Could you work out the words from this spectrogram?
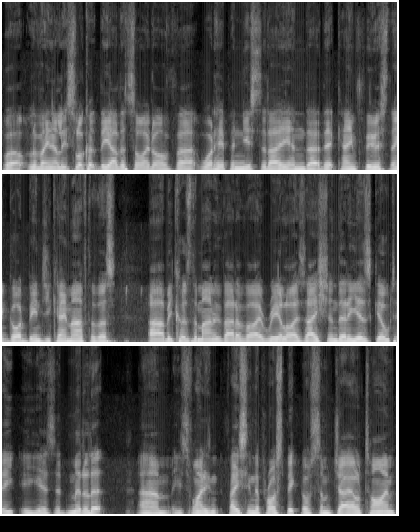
Well, Lavina, let's look at the other side of uh, what happened yesterday, and uh, that came first. Thank God Benji came after this. Uh, because the Manu Vatuvei realisation that he is guilty, he has admitted it. Um, he's fighting, facing the prospect of some jail time.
